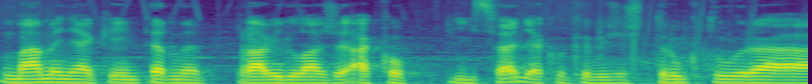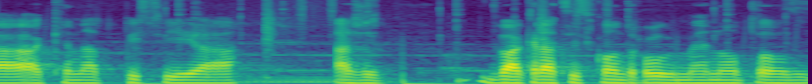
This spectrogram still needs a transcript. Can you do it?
máme nejaké internet pravidlá, že ako písať, ako keby, že štruktúra, aké nadpisy a, a že dvakrát si skontrolujú meno to,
